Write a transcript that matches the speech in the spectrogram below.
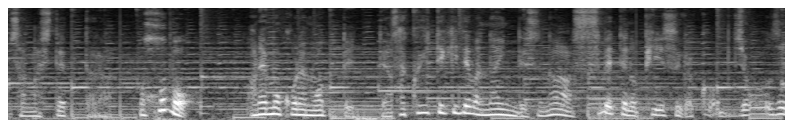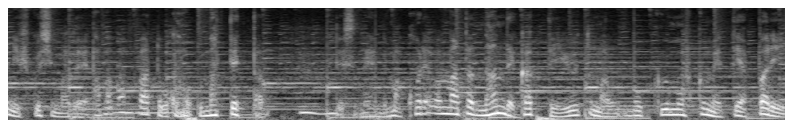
う探してったら、ほぼあれもこれもって言って作為的ではないんですが全てのピースがこう上手に福島でパパパパッとこう埋まっていったんですね。でまあ、これはまた何でかっていうと、まあ、僕も含めてやっぱり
